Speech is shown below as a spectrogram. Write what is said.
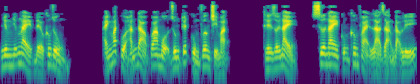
Nhưng những này đều không dùng. Ánh mắt của hắn đảo qua mộ dung tuyết cùng phương chỉ mặt thế giới này, xưa nay cũng không phải là giảng đạo lý.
